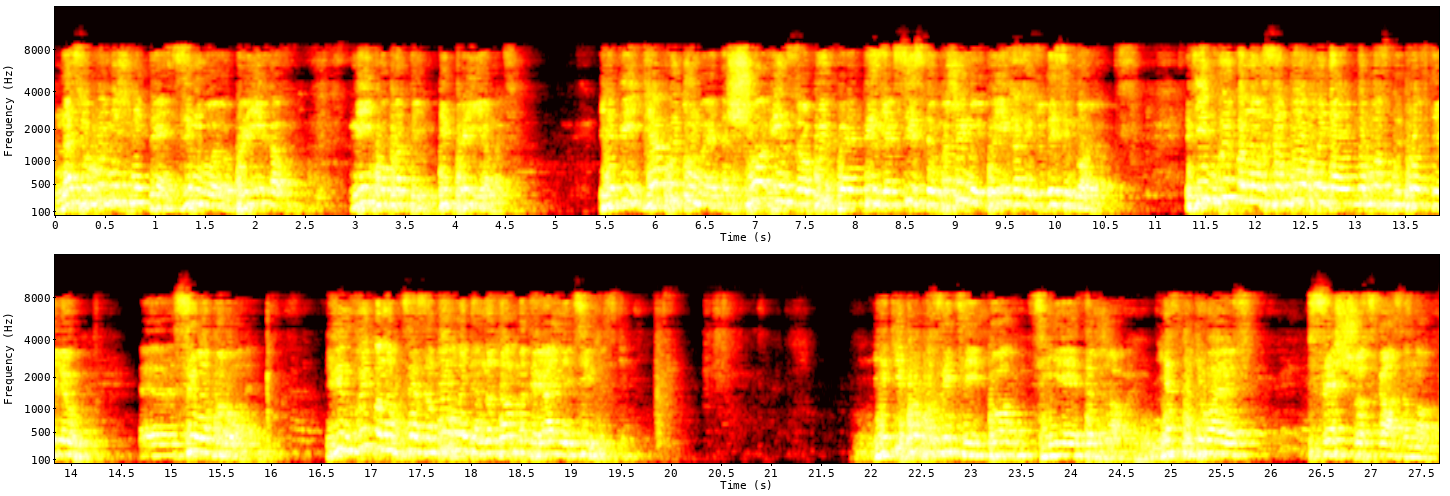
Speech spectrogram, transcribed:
На сьогоднішній день зі мною приїхав мій побратим, підприємець, який, як ви думаєте, що він зробив перед тим, як сісти в машину і поїхати сюди зі мною? Він виконав замовлення одного з підрозділів е, Сил оборони. Він виконав це замовлення, надав матеріальні цінності. Пропозиції до цієї держави? Я сподіваюся, все, що сказано,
